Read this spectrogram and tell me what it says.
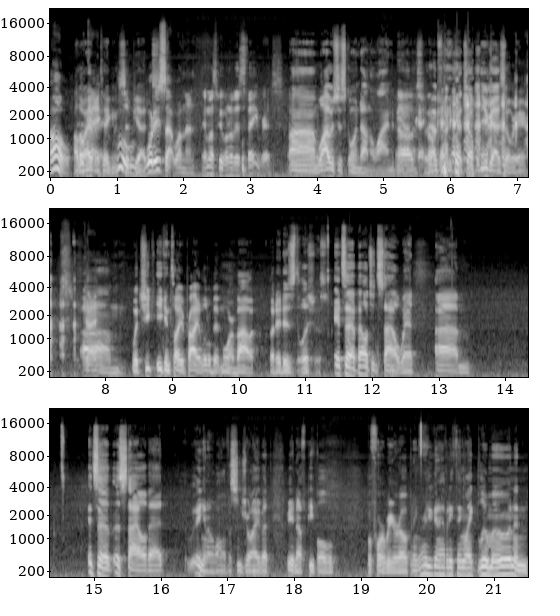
Oh, Although I haven't taken a sip yet. What is that one then? It must be one of his favorites. Um, well, I was just going down the line to be Oh, honest. okay. I was trying to catch up with you guys over here, Okay. um, which he, he can tell you probably a little bit more about, but it is delicious. it's a Belgian style wit. Um, it's a, a style that you know all of us enjoy, but we had enough people before we were opening. Are you going to have anything like Blue Moon? And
